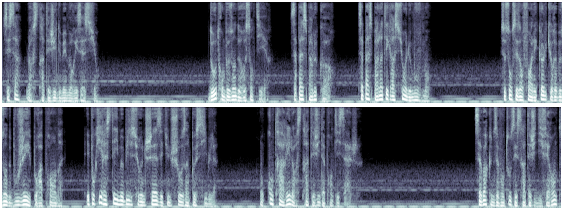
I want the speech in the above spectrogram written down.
C'est ça leur stratégie de mémorisation. D'autres ont besoin de ressentir. Ça passe par le corps. Ça passe par l'intégration et le mouvement. Ce sont ces enfants à l'école qui auraient besoin de bouger pour apprendre, et pour qui rester immobile sur une chaise est une chose impossible. On contrarie leur stratégie d'apprentissage. Savoir que nous avons tous des stratégies différentes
